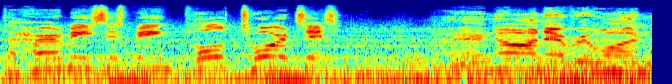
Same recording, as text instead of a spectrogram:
The Hermes is being pulled towards it. Hang on, everyone.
